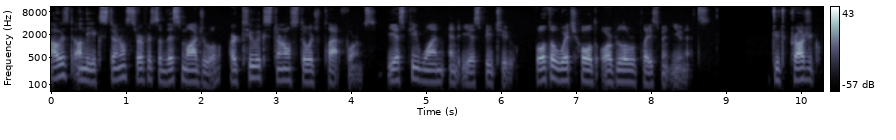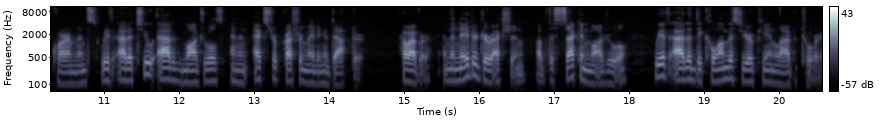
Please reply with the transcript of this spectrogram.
Housed on the external surface of this module are two external stowage platforms, ESP-1 and ESP-2 both of which hold orbital replacement units. Due to project requirements, we have added two added modules and an extra pressure mating adapter. However, in the nadir direction of the second module, we have added the Columbus European Laboratory,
